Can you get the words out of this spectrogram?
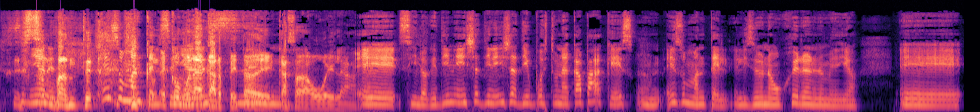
es señores. un mantel. Es un mantel, Es como una carpeta de Mm. casa de abuela. Eh, sí, lo que tiene ella, tiene ella tiene puesto una capa que es un, es un mantel. Le hicieron un agujero en el medio. Eh,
